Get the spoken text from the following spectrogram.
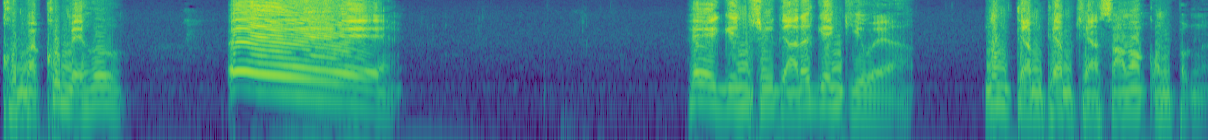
困也困袂好，诶，迄个研究定咧研究诶啊，拢点点食三碗公饭啊，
